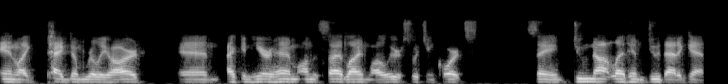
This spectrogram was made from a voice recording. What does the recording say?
and like pegged him really hard. And I can hear him on the sideline while we were switching courts, saying, "Do not let him do that again.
